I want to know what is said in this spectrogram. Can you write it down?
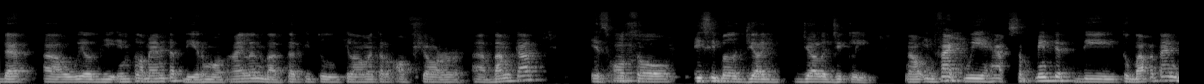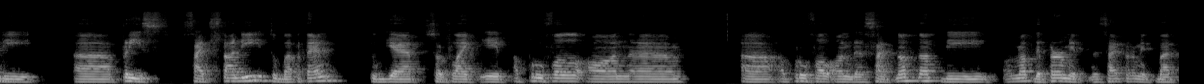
that uh, will be implemented the remote island about 32 kilometer offshore uh, Bangka is mm-hmm. also feasible ge geologically now, in fact, we have submitted the to Bapeten the uh, pre-site study to Bapeten to get sort of like a approval on um, uh, approval on the site, not not the not the permit, the site permit, but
